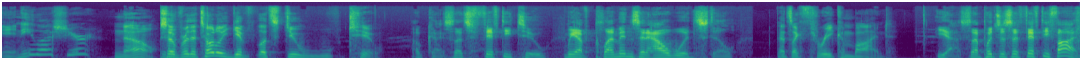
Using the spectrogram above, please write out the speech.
any last year? No. So for the total you give let's do two. Okay, so that's 52. We have Clemons and Al Wood still. That's like three combined. Yeah, so that puts us at 55.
